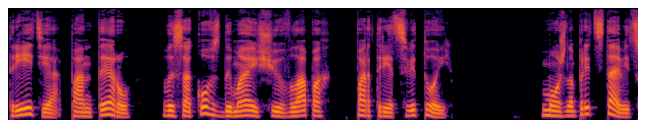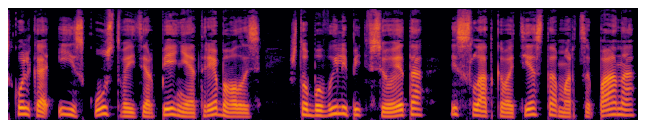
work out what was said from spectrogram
третья – пантеру, высоко вздымающую в лапах портрет святой. Можно представить, сколько и искусства, и терпения требовалось, чтобы вылепить все это из сладкого теста, марципана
